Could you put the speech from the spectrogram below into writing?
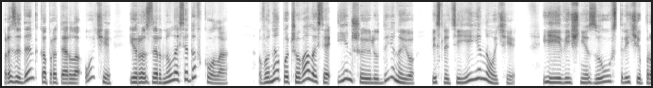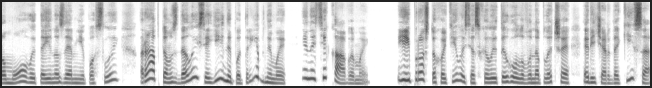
Президентка протерла очі і роззирнулася довкола. Вона почувалася іншою людиною після цієї ночі. Її вічні зустрічі, промови та іноземні посли раптом здалися їй непотрібними і нецікавими. Їй просто хотілося схилити голову на плече Річарда Кіса,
